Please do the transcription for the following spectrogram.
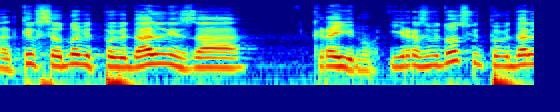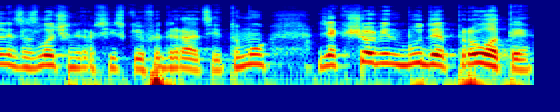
е, ти все одно відповідальний за країну. І розвідос відповідальний за злочин Російської Федерації. Тому, якщо він буде проти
